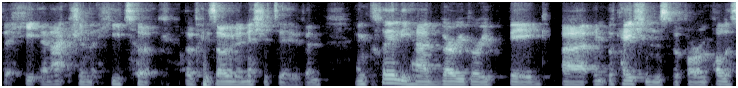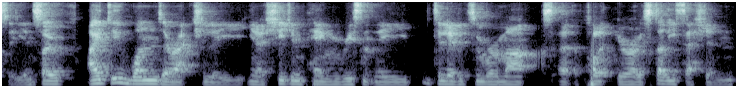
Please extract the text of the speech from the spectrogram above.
that he an action that he took of his own initiative and and clearly had very very big uh, implications for foreign policy. And so I do wonder actually, you know, Xi Jinping recently delivered some remarks at a Politburo study session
